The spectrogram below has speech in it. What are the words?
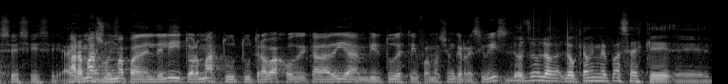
Sí, sí, sí. ¿Armás un mapa del delito? ¿Armás tu, tu, trabajo de cada día en virtud de esta información que recibís? Lo, yo, lo, que a mí me pasa es que... Eh,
